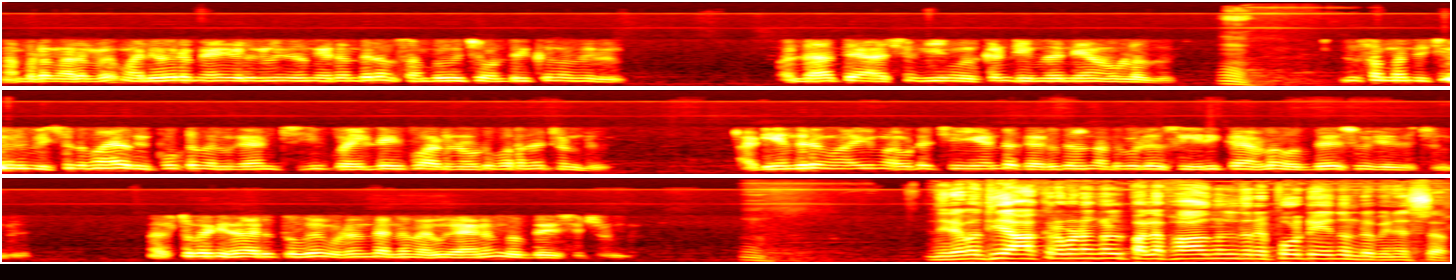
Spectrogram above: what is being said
നമ്മുടെ മല- മലയോര മേഖലകളിൽ നിരന്തരം സംഭവിച്ചുകൊണ്ടിരിക്കുന്നതിൽ വല്ലാത്ത ആശങ്കയും ഉത്കണ്ഠയും തന്നെയാണുള്ളത്. ഇത് സംബന്ധിച്ച് ഒരു വിശദമായ റിപ്പോർട്ട് നൽകാൻ ചീഫ് വൈൽഡ് ലൈഫ് വാർഡിനോട് പറഞ്ഞിട്ടുണ്ട്. അടിയന്തരമായും അവിടെ ചെയ്യേണ്ട കരുതൽ നടപടികൾ സ്വീകരിക്കാനുള്ള നിർദ്ദേശം ചെയ്തിട്ടുണ്ട്. നഷ്ടപരിഹാര തുക ഉടൻ തന്നെ നൽകാനും നിർദ്ദേശിച്ചിട്ടുണ്ട്. നിരവധി ആക്രമണങ്ങൾ പല ഭാഗങ്ങളിൽ നിന്ന് റിപ്പോർട്ട് ചെയ്യുന്നുണ്ട് മിനിസ്റ്റർ.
